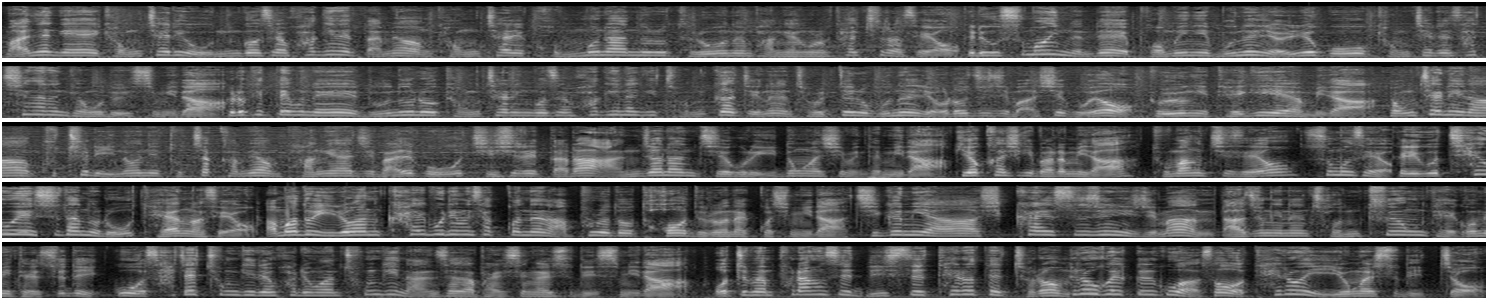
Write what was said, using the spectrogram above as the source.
만약에 경찰이 온 것을 확인했다면 경찰이 건물 안으로 들어오는 방향으로 탈출하세요. 그리고 숨어 있는데 범인이 문을 열려고 경찰을 사칭하는 경우도 있습니다. 그렇기 때문에 눈으로 경찰인 것을 확인하기 전까지는 절대로 문을 열어주지 마시고요. 조용히 대기해야 합니다. 경찰이나 구출 인원이 도착하면 방해하지 말고 지시를 따라 안전한 지역으로 이동하시면 됩니다. 기억하시기 바랍니다. 도망치세요, 숨으세요, 그리고 최후의 수단으로 대항하세요. 아마도 이러한 칼부림 사건은 앞으로도 더더 늘어날 것입니다. 지금이야 식칼 수준이지만 나중에는 전투용 대검이 될 수도 있고 사제 총기를 활용한 총기 난사가 발생할 수도 있습니다. 어쩌면 프랑스 니스 테러 때처럼 트럭을 끌고 와서 테러에 이용할 수도 있죠.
